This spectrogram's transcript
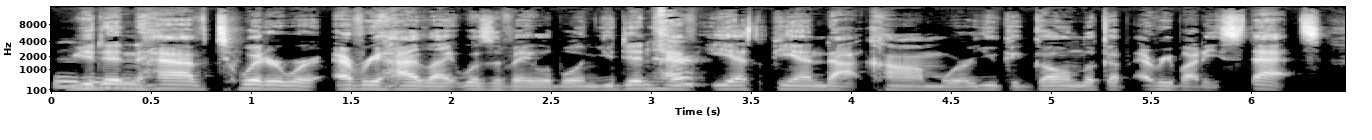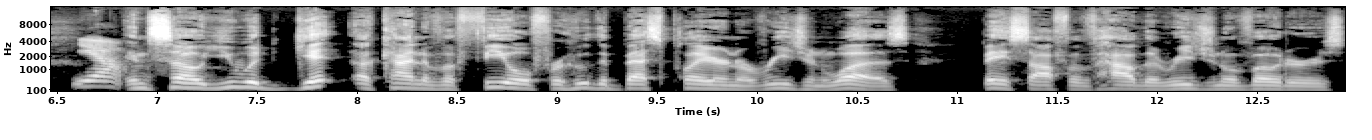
you didn't Mhm. have twitter where every highlight was available and you didn't have E espn.com where you could go and look up everybody's stats yeah. and so you would get a kind of a feel for who the best player in a region was based off of how the regional voters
